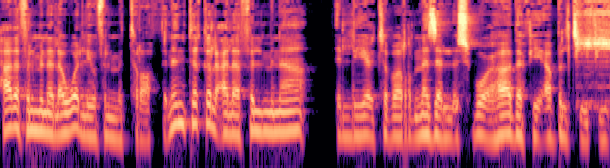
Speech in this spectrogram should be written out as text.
هذا فيلمنا الأول اللي هو فيلم التراث. ننتقل على فيلمنا اللي يعتبر نزل الأسبوع هذا في Apple TV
